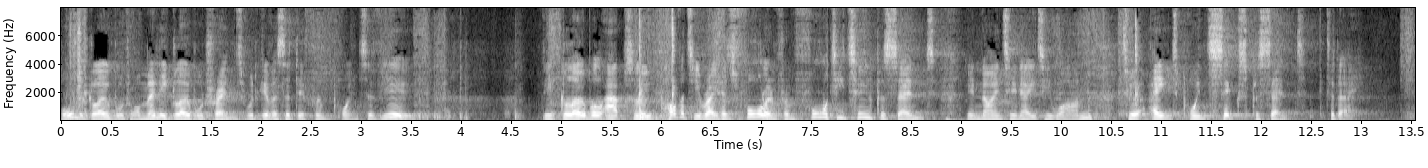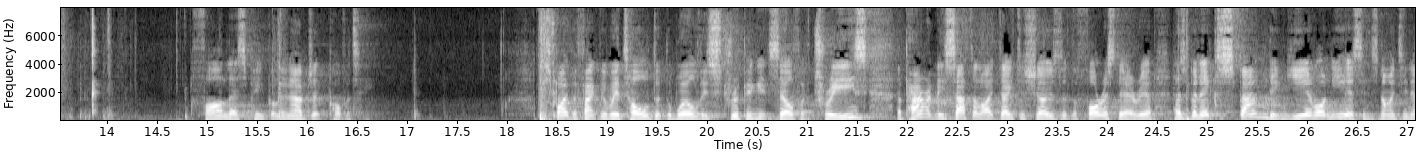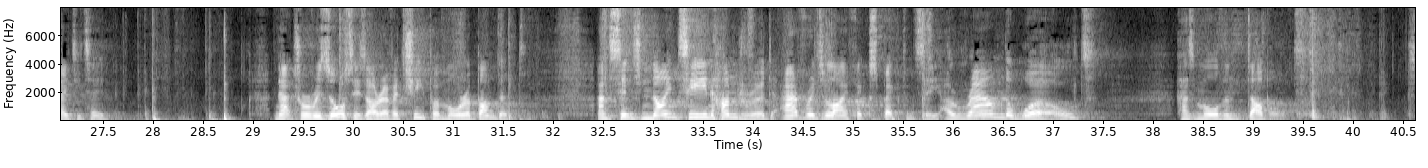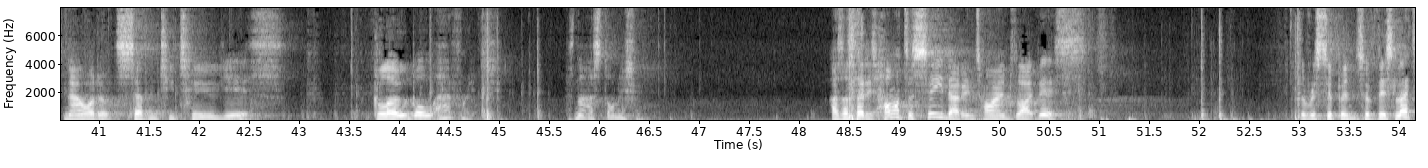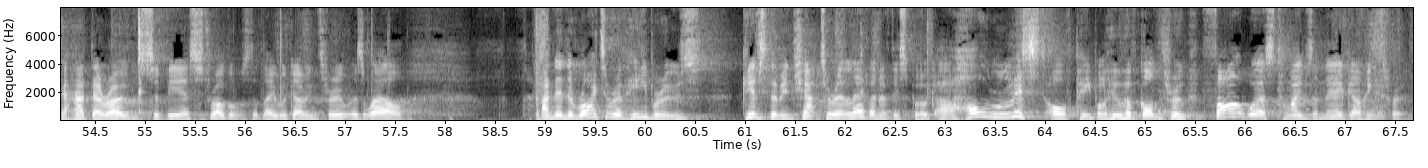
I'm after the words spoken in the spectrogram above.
all the global or many global trends would give us a different point of view. The global absolute poverty rate has fallen from 42% in 1981 to 8.6% today. Far less people in abject poverty. Despite the fact that we're told that the world is stripping itself of trees, apparently satellite data shows that the forest area has been expanding year on year since 1982. Natural resources are ever cheaper, more abundant. And since 1900, average life expectancy around the world has more than doubled. It's now at 72 years. Global average. Isn't that astonishing? As I said, it's hard to see that in times like this. The recipients of this letter had their own severe struggles that they were going through as well. And then the writer of Hebrews gives them in chapter 11 of this book a whole list of people who have gone through far worse times than they're going through.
